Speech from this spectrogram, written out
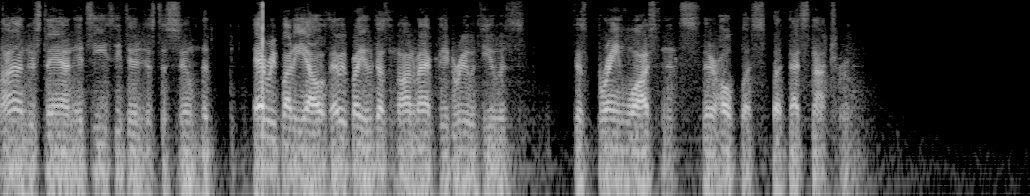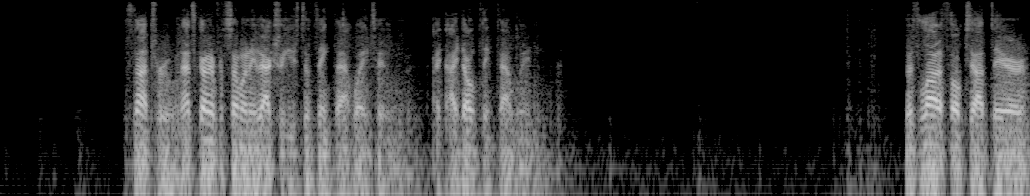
I understand. It's easy to just assume that everybody else, everybody who doesn't automatically agree with you, is just brainwashed and it's they're hopeless. But that's not true. It's not true. And that's coming from someone who actually used to think that way too. I, I don't think that way. There's a lot of folks out there.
